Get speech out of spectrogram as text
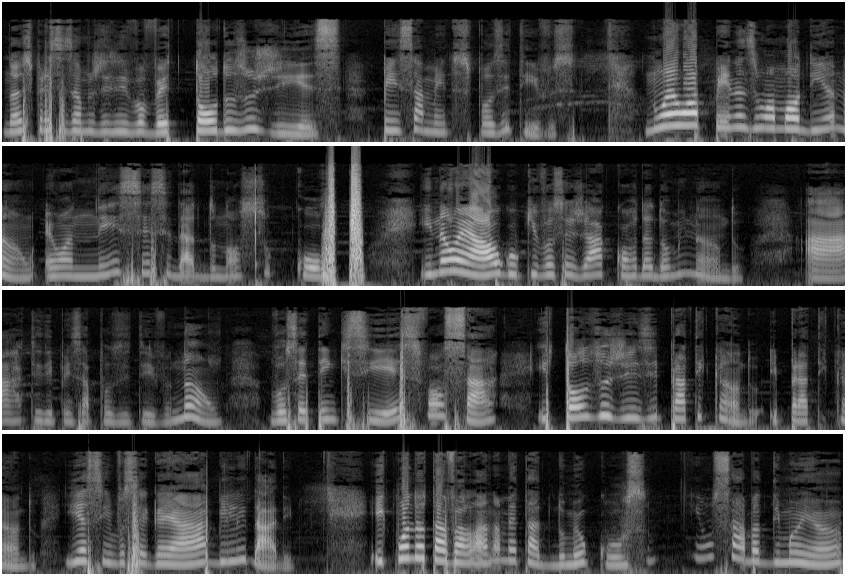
nós precisamos desenvolver todos os dias pensamentos positivos. Não é apenas uma modinha, não, é uma necessidade do nosso corpo. E não é algo que você já acorda dominando a arte de pensar positivo. Não. Você tem que se esforçar e todos os dias ir praticando e praticando. E assim você ganhar habilidade. E quando eu estava lá na metade do meu curso, em um sábado de manhã,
